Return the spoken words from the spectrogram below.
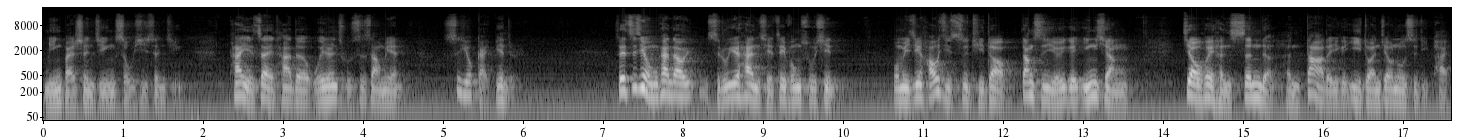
明白圣经、熟悉圣经。他也在他的为人处事上面是有改变的人，所以之前我们看到使徒约翰写这封书信，我们已经好几次提到，当时有一个影响教会很深的、很大的一个异端，叫诺斯底派。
